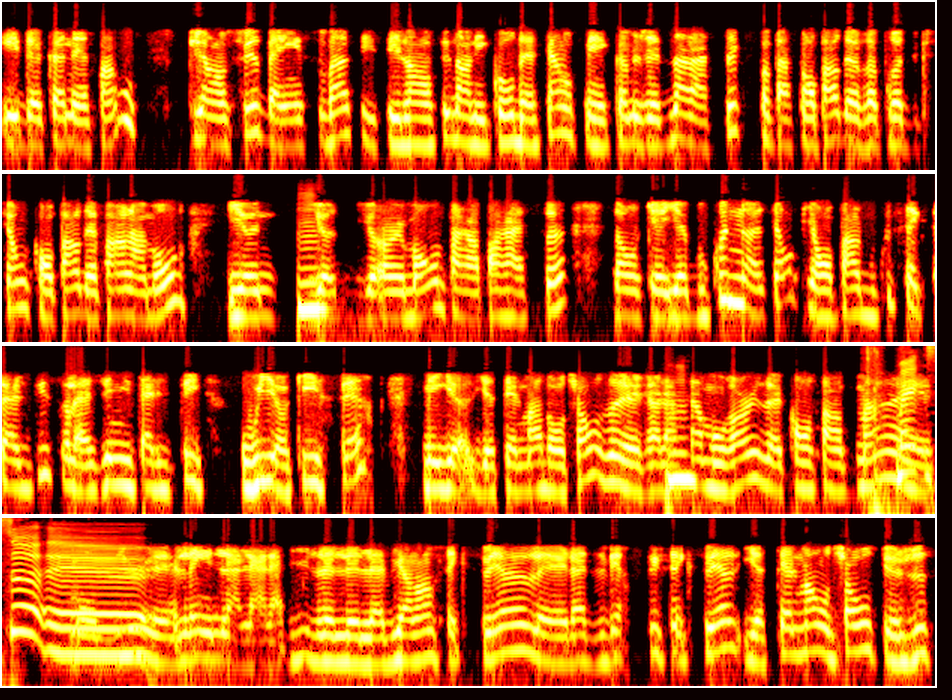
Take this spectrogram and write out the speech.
et de connaissances. Puis ensuite, ben souvent, c'est lancé dans les cours de sciences. Mais comme je dis dans l'article, c'est pas parce qu'on parle de reproduction qu'on parle de faire l'amour. Il, y a il, y a, un monde par rapport à ça. Donc, il y a beaucoup de notions. Puis on parle beaucoup de sexualité sur la génitalité. Oui, OK, certes, mais il y a, il y a tellement d'autres choses. Hein, relations mm. amoureuses, consentement. Mais ça, euh... la, la, la, violence sexuelle, la diversité sexuelle, il y a tellement d'autres choses que juste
